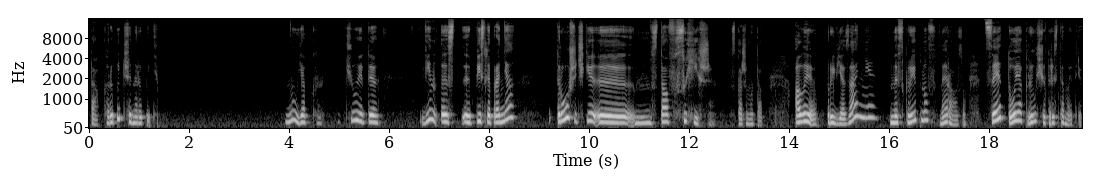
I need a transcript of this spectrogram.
Так, репить чи не репить? Ну, як чуєте, він е, е, після прання трошечки е, став сухіше, скажімо так. Але при в'язанні не скрипнув не разу. Це той акрил, що 300 метрів.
